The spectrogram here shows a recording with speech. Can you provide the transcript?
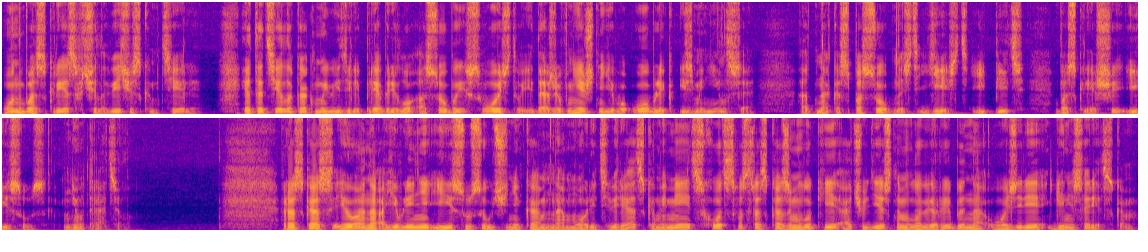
Он воскрес в человеческом теле. Это тело, как мы видели, приобрело особые свойства, и даже внешний его облик изменился. Однако способность есть и пить воскресший Иисус не утратил. Рассказ Иоанна о явлении Иисуса ученикам на море Тивериадском имеет сходство с рассказом Луки о чудесном лове рыбы на озере Генесарецком.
